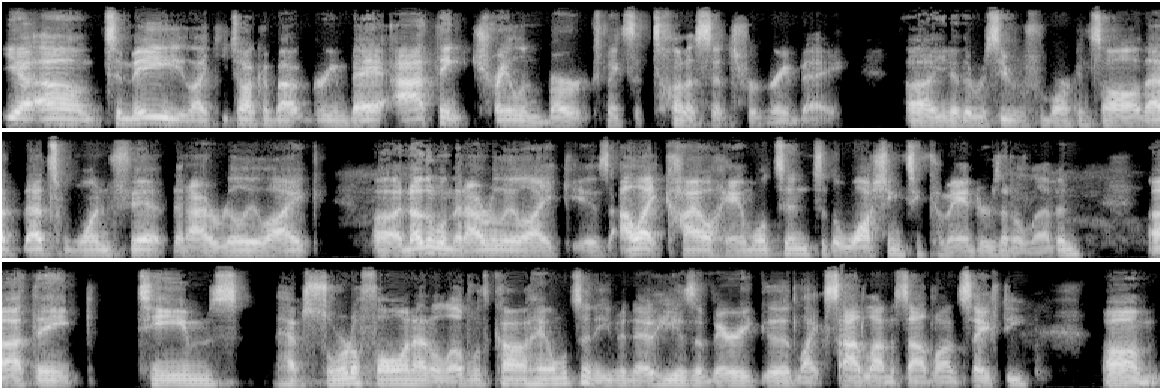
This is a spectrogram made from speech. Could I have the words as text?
Yeah, um, to me, like you talk about Green Bay, I think Treylon Burks makes a ton of sense for Green Bay. Uh, you know, the receiver from Arkansas. That that's one fit that I really like. Uh, another one that I really like is I like Kyle Hamilton to the Washington Commanders at 11. Uh, I think teams have sort of fallen out of love with Kyle Hamilton, even though he is a very good like sideline to sideline safety. Um,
